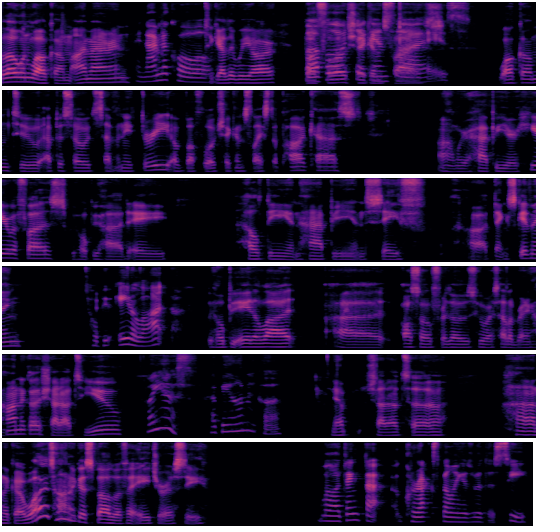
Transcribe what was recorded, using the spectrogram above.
Hello and welcome. I'm Aaron. And I'm Nicole. Together we are Buffalo, Chicken Slice. Welcome to episode 73 of Buffalo Chicken Slice, the podcast. Um, we're happy you're here with us. We hope you had a healthy and happy and safe uh, Thanksgiving. Hope you ate a lot. We hope you ate a lot. Uh, also, for those who are celebrating Hanukkah, shout out to you. Oh, yes. Happy Hanukkah. Yep. Shout out to Hanukkah. Why is Hanukkah spelled with a H or a C? Well, I think that correct spelling is with a C.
